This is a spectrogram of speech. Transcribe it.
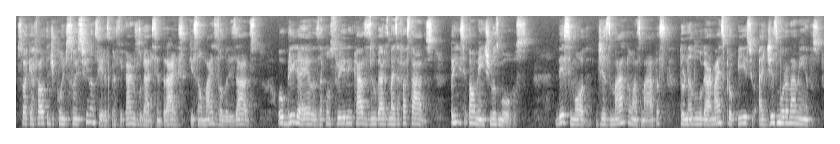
Só que a falta de condições financeiras para ficar nos lugares centrais, que são mais valorizados, obriga elas a construírem casas em lugares mais afastados, principalmente nos morros. Desse modo, desmatam as matas, tornando o lugar mais propício a desmoronamentos,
